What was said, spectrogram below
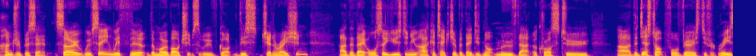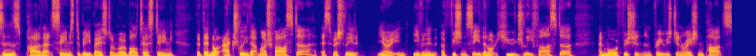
Hundred percent. So we've seen with the the mobile chips that we've got this generation, uh, that they also used a new architecture, but they did not move that across to uh, the desktop for various different reasons. Part of that seems to be based on mobile testing that they're not actually that much faster, especially you know in, even in efficiency, they're not hugely faster and more efficient than previous generation parts.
